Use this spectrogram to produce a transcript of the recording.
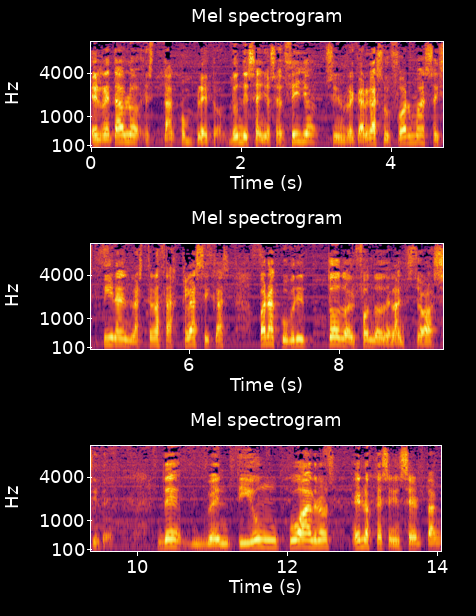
El retablo está completo, de un diseño sencillo, sin recargar sus formas, se inspira en las trazas clásicas para cubrir todo el fondo del ancho ábside, de 21 cuadros en los que se insertan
